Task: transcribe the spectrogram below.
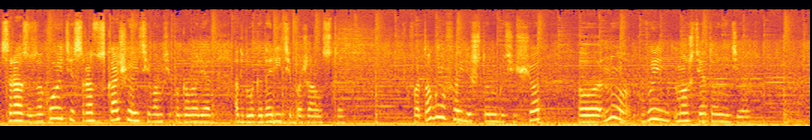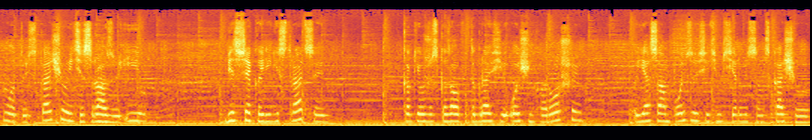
Сразу заходите, сразу скачиваете, вам типа говорят, отблагодарите, пожалуйста, фотографа или что-нибудь еще. Э, ну, вы можете этого не делать. Вот, то есть скачиваете сразу и без всякой регистрации. Как я уже сказал, фотографии очень хорошие. Я сам пользуюсь этим сервисом, скачиваю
